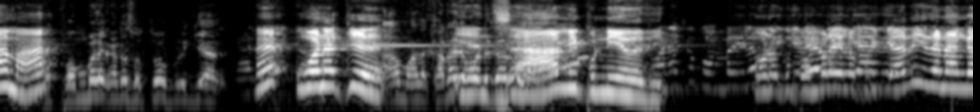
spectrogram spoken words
ஆமா. பொம்பளை கடை சுத்தமா பிடிக்காது. உனக்கு? ஆமா அந்த கடை சாமி புண்ணியவதி. உனக்கு பொம்பளையில பிடிக்காது. இதை நாங்க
